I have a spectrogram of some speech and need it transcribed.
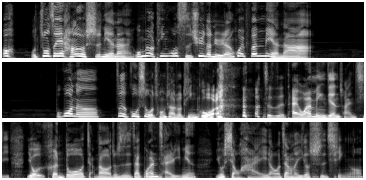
哦，我做这一行有十年呢，我没有听过死去的女人会分娩呐。不过呢，这个故事我从小就听过了。” 就是台湾民间传奇有很多讲到，就是在棺材里面有小孩哦，这样的一个事情哦，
